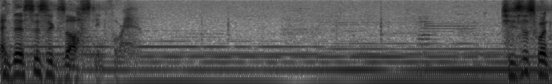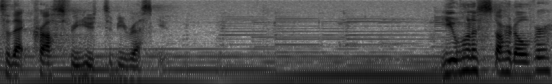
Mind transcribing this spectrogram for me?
And this is exhausting for you. Jesus went to that cross for you to be rescued. You want to start over?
